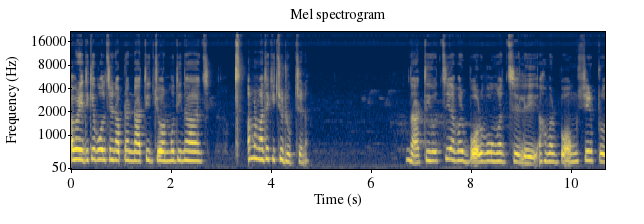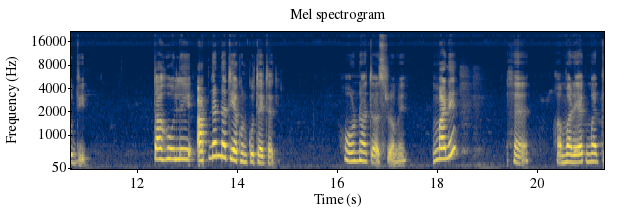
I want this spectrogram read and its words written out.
আবার এদিকে বলছেন আপনার নাতির জন্মদিন আজ। আমার মাথায় কিছু ঢুকছে না। নাতি হচ্ছে আমার বড় বৌমার ছেলে, আমার বংশের প্রদীপ। তাহলে আপনার নাতি এখন কোথায় থাকে? অনাথ আশ্রমে মানে? হ্যাঁ আমার একমাত্র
